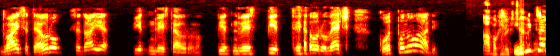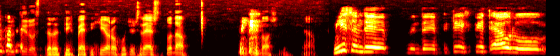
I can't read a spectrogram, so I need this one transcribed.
20 evrov, sedaj je 25 evrov. No. 25, 5 evrov več kot ponovadi. Ampak če ne bi šel teh 5 evrov, hočeš reči, da dobrodošli. Ja. Mislim, da je, da je teh 5 evrov,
